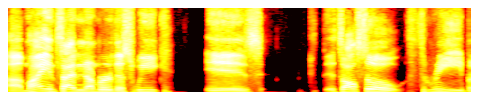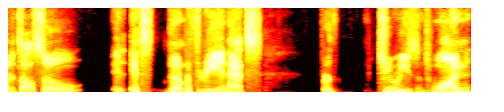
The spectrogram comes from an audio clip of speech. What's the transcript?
Uh, my inside number this week is it's also three, but it's also it, it's the number three, and that's for two reasons. One,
